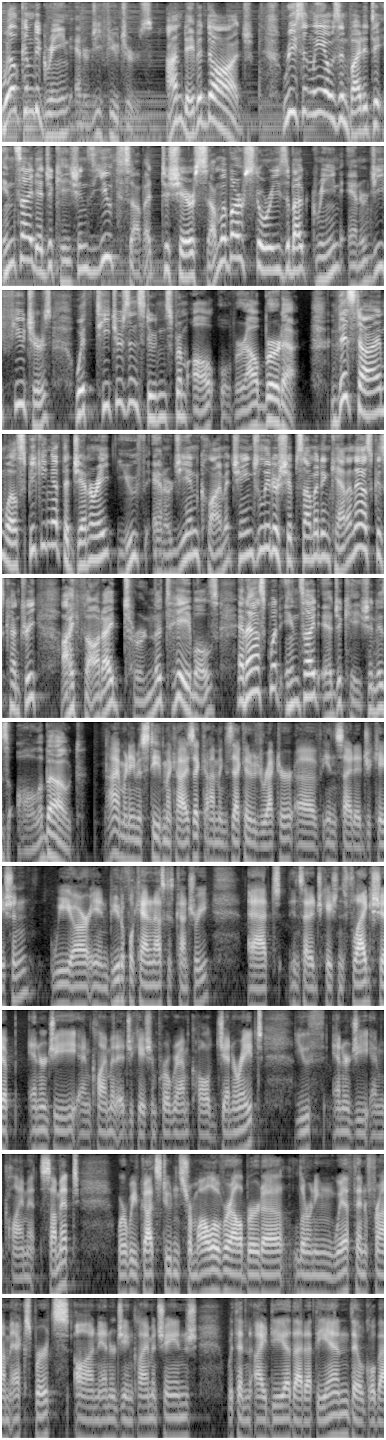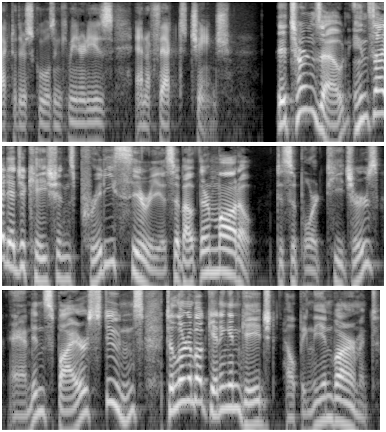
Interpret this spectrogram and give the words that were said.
Welcome to Green Energy Futures. I'm David Dodge. Recently, I was invited to Inside Education's Youth Summit to share some of our stories about green energy futures with teachers and students from all over Alberta. This time, while speaking at the Generate Youth Energy and Climate Change Leadership Summit in Kananaskis country, I thought I'd turn the tables and ask what Inside Education is all about. Hi, my name is Steve McIsaac. I'm Executive Director of Inside Education. We are in beautiful Kananaskis country at Inside Education's flagship energy and climate education program called Generate Youth Energy and Climate Summit, where we've got students from all over Alberta learning with and from experts on energy and climate change with an idea that at the end they'll go back to their schools and communities and affect change. It turns out Inside Education's pretty serious about their motto to support teachers and inspire students to learn about getting engaged helping the environment.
